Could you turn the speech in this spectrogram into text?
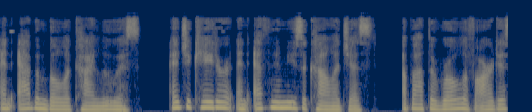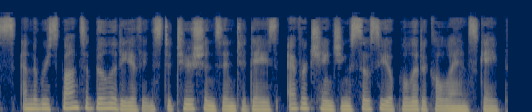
and Abimbola Kai Lewis, educator and ethnomusicologist, about the role of artists and the responsibility of institutions in today's ever changing socio political landscape.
